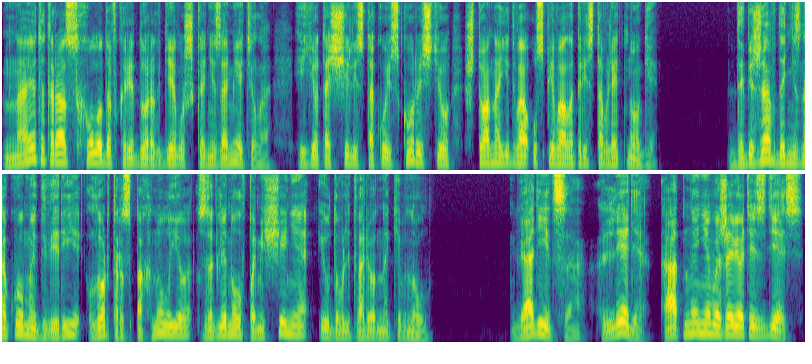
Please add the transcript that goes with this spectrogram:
На этот раз холода в коридорах девушка не заметила. Ее тащили с такой скоростью, что она едва успевала переставлять ноги. Добежав до незнакомой двери, лорд распахнул ее, заглянул в помещение и удовлетворенно кивнул. «Годится. Леди, отныне вы живете здесь».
